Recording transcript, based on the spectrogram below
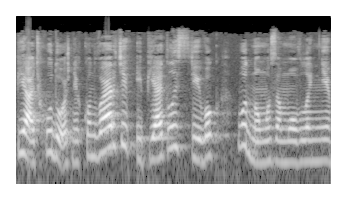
5 художніх конвертів і 5 листівок в одному замовленні.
